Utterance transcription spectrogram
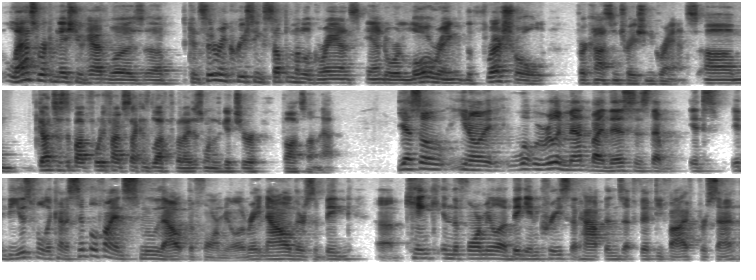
last recommendation you had was uh, consider increasing supplemental grants and or lowering the threshold for concentration grants. Um, got just about 45 seconds left, but I just wanted to get your thoughts on that. Yeah, so you know what we really meant by this is that it's it'd be useful to kind of simplify and smooth out the formula. Right now, there's a big uh, kink in the formula, a big increase that happens at 55 percent,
